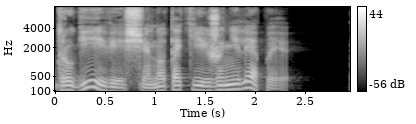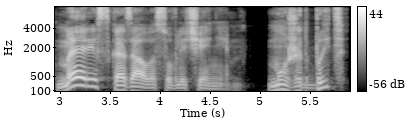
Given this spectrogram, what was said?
другие вещи, но такие же нелепые. Мэри сказала с увлечением. Может быть,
